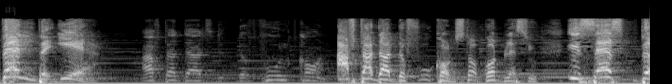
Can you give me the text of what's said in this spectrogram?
Then the ear. After that, the, the full corn. After that, the full corn. Stop. God bless you. It says the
